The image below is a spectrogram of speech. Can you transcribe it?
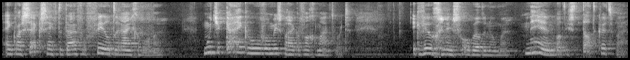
En qua seks heeft de duivel veel terrein gewonnen. Moet je kijken hoeveel misbruik ervan gemaakt wordt. Ik wil geen eens voorbeelden noemen. Man, wat is dat kwetsbaar.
